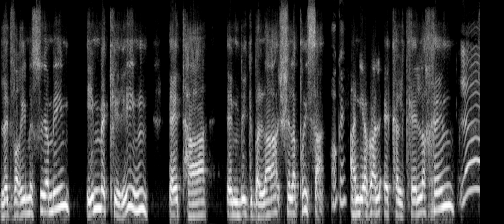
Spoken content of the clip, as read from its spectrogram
לדברים מסוימים, אם מכירים את המגבלה של הפריסה. אוקיי. אני אבל אקלקל לכם, לא,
